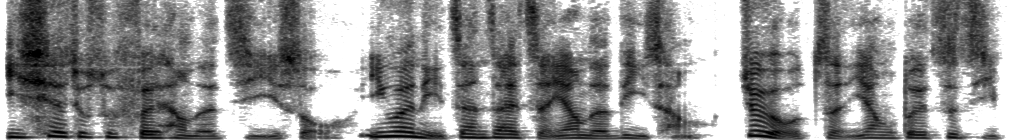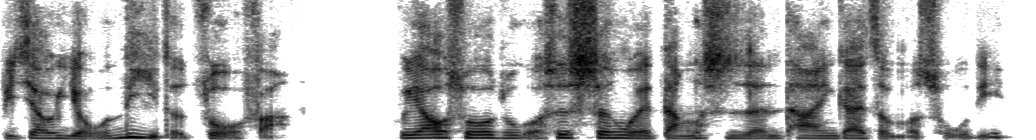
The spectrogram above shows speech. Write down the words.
一切就是非常的棘手。因为你站在怎样的立场，就有怎样对自己比较有利的做法。不要说如果是身为当事人，他应该怎么处理？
